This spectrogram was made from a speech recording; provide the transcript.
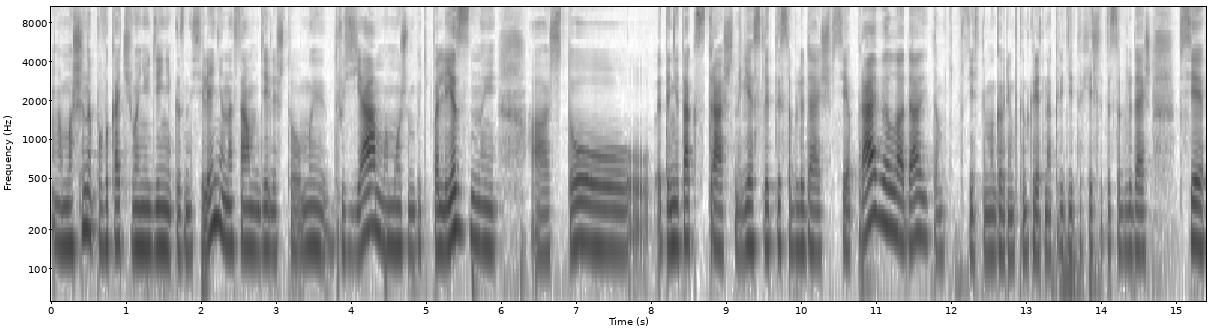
а, машина по выкачиванию денег из населения, на самом деле, что мы друзья, мы можем быть полезны, а, что это не так страшно, если ты соблюдаешь все правила, да, и там, если мы говорим конкретно о кредитах, если ты соблюдаешь все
